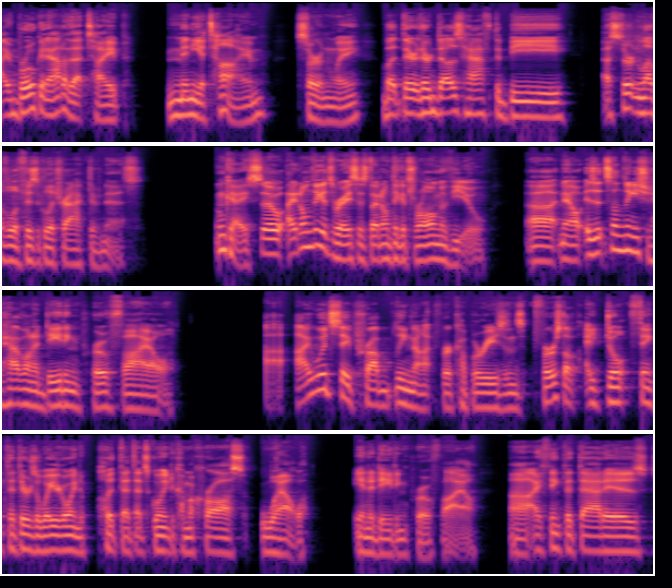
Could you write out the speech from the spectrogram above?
I've broken out of that type many a time, certainly, but there there does have to be a certain level of physical attractiveness. Okay, so I don't think it's racist. I don't think it's wrong of you. Uh, now, is it something you should have on a dating profile? I would say probably not for a couple of reasons. First off, I don't think that there's a way you're going to put that that's going to come across well in a dating profile. Uh, I think that that is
